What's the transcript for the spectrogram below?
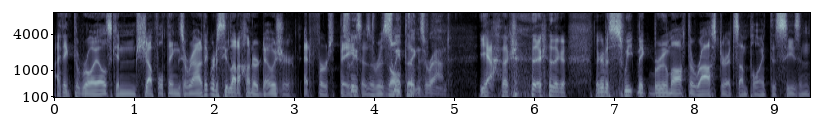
I think the Royals can shuffle things around. I think we're going to see a lot of Hunter Dozier at first base sweep, as a result sweep of things around. Yeah, they're, they're, they're, they're going to sweep McBroom off the roster at some point this season.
